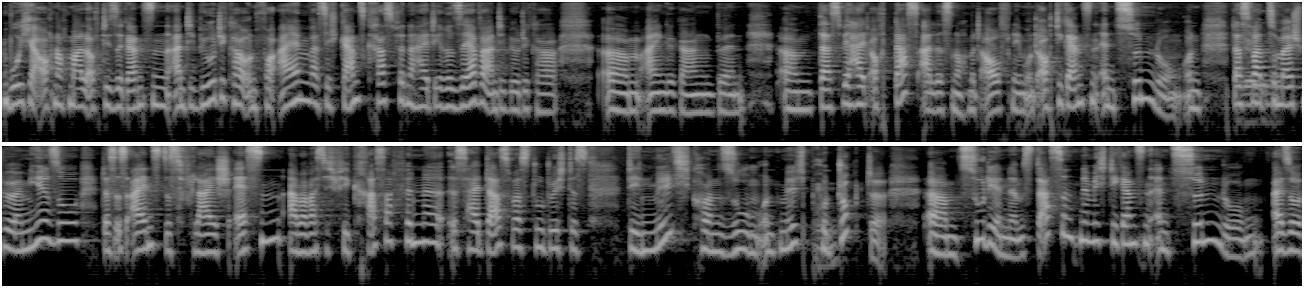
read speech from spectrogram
wo ich ja auch noch mal auf diese ganzen Antibiotika und vor allem, was ich ganz krass finde, halt die Reserveantibiotika ähm, eingegangen bin, ähm, dass wir halt auch das alles noch mit aufnehmen und auch die ganzen Entzündungen. Und das ja, war genau. zum Beispiel bei mir so, das ist eins das Fleischessen, aber was ich viel krasser finde, ist halt das, was du durch das, den Milchkonsum und Milchprodukte mhm ähm, zu dir nimmst. Das sind nämlich die ganzen Entzündungen. Also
